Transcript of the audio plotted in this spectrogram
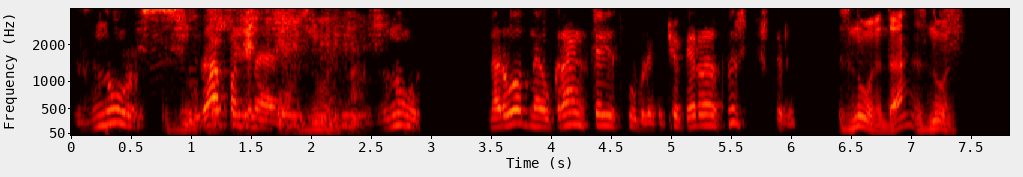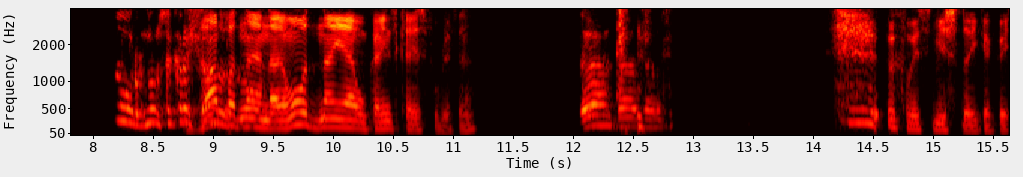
Знур. Знур. Западная. Знур. Знур. Народная Украинская Республика. Что, первый раз слышите, что ли? Знур, да? Знур. Знур, ну сокращенно. Западная Знур. народная Украинская республика, да? Да, да, да. Ух, вы смешной какой.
